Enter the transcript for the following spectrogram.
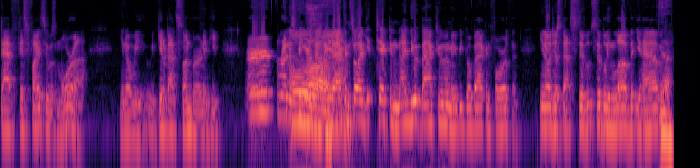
bad fist fights. It was more, uh, you know, we we'd get a bad sunburn and he'd er, run his Oh, fingers down my yeah. back, and so I'd get ticked and I'd do it back to him, and we'd go back and forth, and you know, just that sibling love that you have. Yeah.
